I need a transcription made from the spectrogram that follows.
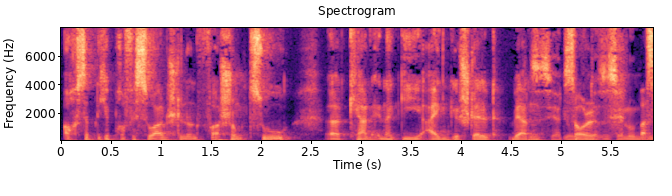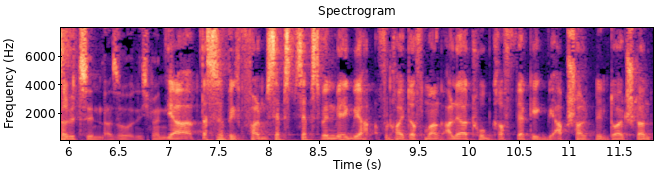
auch sämtliche Professorenstellen und Forschung zu äh, Kernenergie eingestellt werden das ist ja nun, soll. Das ist ja nun Was Blödsinn. Also ich meine, ja, das ist vor allem selbst selbst wenn wir irgendwie von heute auf morgen alle Atomkraftwerke irgendwie abschalten in Deutschland,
